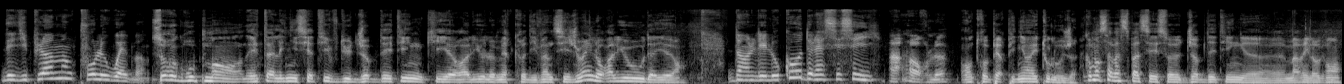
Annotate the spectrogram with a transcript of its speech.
des diplômes pour le web. Ce regroupement est à l'initiative du job dating qui aura lieu le mercredi 26 juin. Il aura lieu où d'ailleurs? Dans les locaux de la CCI. À Orle. Entre Perpignan et Toulouse. Comment ça va se passer ce job dating, euh, Marie Legrand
